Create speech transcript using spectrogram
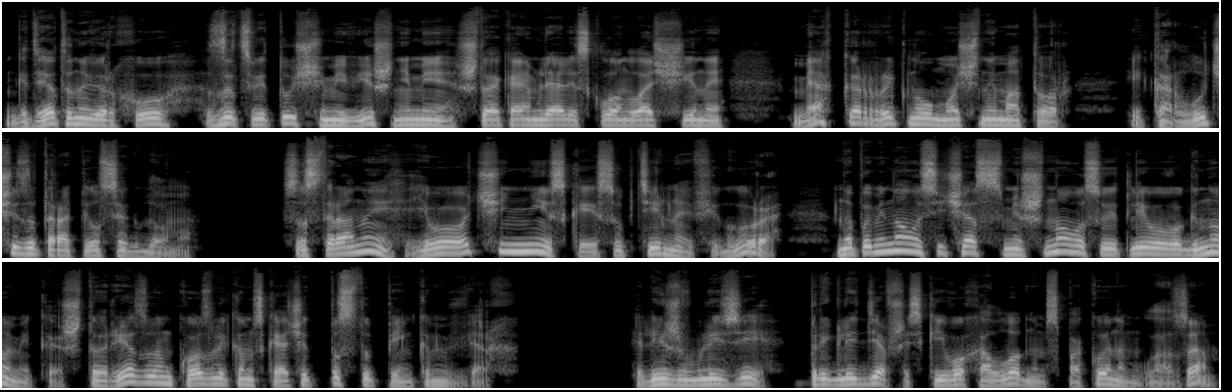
Где-то наверху, за цветущими вишнями, что окаймляли склон лощины, мягко рыкнул мощный мотор, и Карлуччи заторопился к дому. Со стороны его очень низкая и субтильная фигура напоминала сейчас смешного суетливого гномика, что резвым козликом скачет по ступенькам вверх. Лишь вблизи, приглядевшись к его холодным, спокойным глазам,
